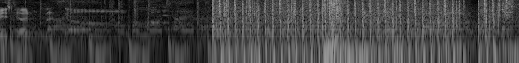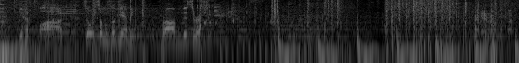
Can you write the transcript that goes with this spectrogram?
he's dead. Let's go. Get fucked. So someone's looking at me from this direction. I hit him a few times.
